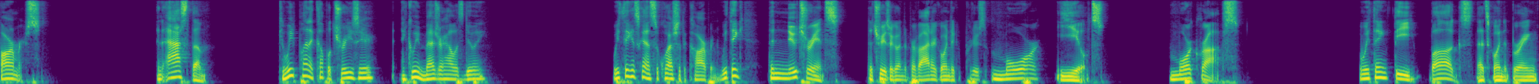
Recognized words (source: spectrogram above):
farmers, and ask them can we plant a couple trees here? And can we measure how it's doing? We think it's going to sequester the carbon. We think the nutrients the trees are going to provide are going to produce more yields, more crops. And we think the bugs that's going to bring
